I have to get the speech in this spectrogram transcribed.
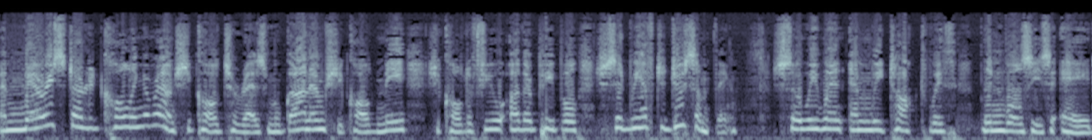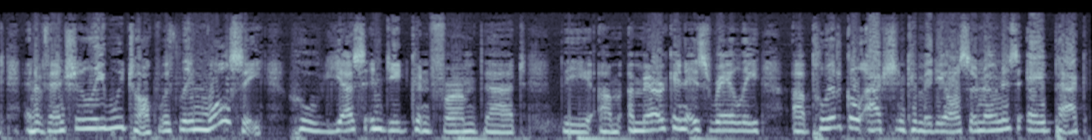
And Mary started calling around. She called Therese Mughannam. She called me. She called a few other people. She said, we have to do something. So we went and we talked with Lynn Woolsey's aide. And eventually we talked with Lynn Woolsey, who, yes, indeed confirmed that the um, American Israeli uh, Political Action Committee, also known as AIPAC,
